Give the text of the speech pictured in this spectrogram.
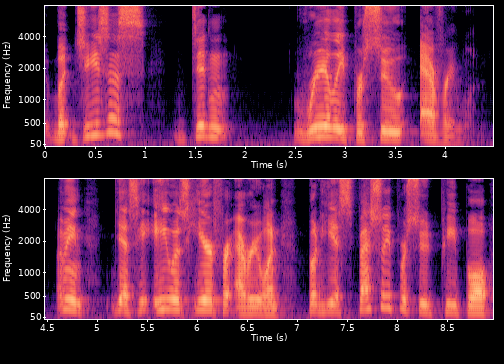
But Jesus didn't really pursue everyone. I mean, yes, he, he was here for everyone, but he especially pursued people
